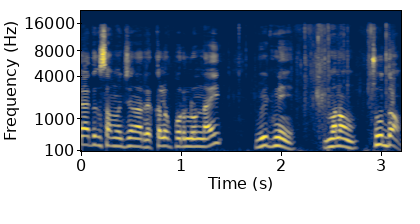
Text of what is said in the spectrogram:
జాతికి సంబంధించిన రెక్కల పొరలు ఉన్నాయి వీటిని మనం చూద్దాం.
